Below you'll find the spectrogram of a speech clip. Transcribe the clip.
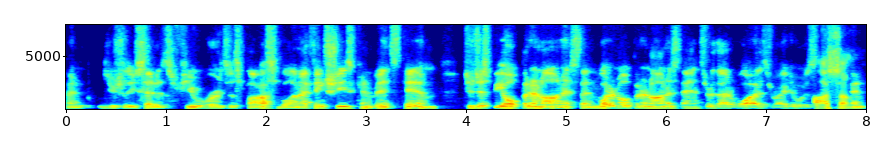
and usually said as few words as possible. And I think she's convinced him to just be open and honest. And what an open and honest answer that was, right? It was Awesome. And,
